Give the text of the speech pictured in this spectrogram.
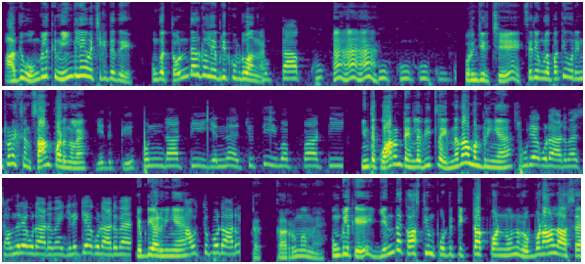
அது உங்களுக்கு நீங்களே வச்சுக்கிட்டது. உங்க தொண்டர்கள் எப்படி கூப்பிடுவாங்க. புரிஞ்சிருச்சு. சரி உங்களை பத்தி ஒரு இன்ட்ரோடக்ஷன் சாங் பாடுங்களேன். எதுக்கு பொண்டாட்டி என்ன சுத்தி வப்பாட்டி? இந்த குவாரண்டைன்ல வீட்ல என்னதான் பண்றீங்க? சூர்யா கூட ஆடுவேன் சௌந்தர்யா கூட ஆடுவேன் இலக்கியா கூட ஆடுவேன். எப்படி ஆடுவீங்க? அவுத்து போட்டு ஆடுவேன் கருமமே. உங்களுக்கு எந்த காஸ்டியூம் போட்டு டிக்டாக் பண்ணணும்னு ரொம்ப நாள் ஆசை?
